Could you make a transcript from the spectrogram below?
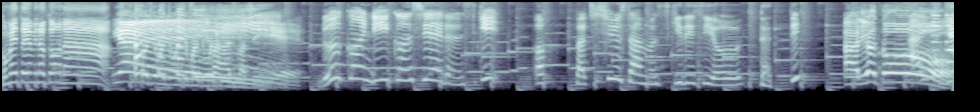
コメント読みのコーナー。イエーイ。パチパチパチパチパチパチルーくん、リーくん、シエルン好き。あ、パチシューさんも好きですよ。だって。ありがとう。イエ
